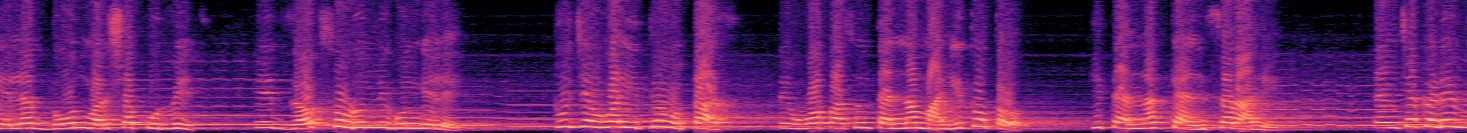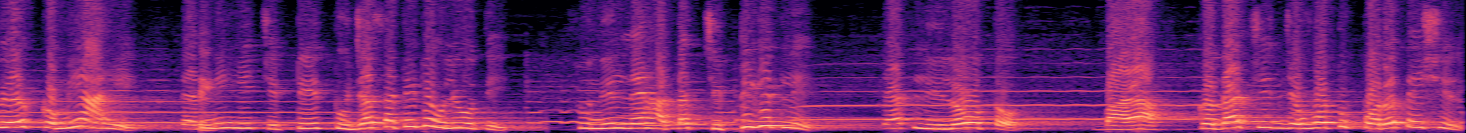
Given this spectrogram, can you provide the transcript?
गेल्या दोन वर्षापूर्वीच हे जग सोडून निघून गेले. तू जेव्हा इथे होतास तेव्हापासून त्यांना माहीत होतं की त्यांना कॅन्सर आहे. त्यांच्याकडे वेळ कमी आहे. त्यांनी ही चिठ्ठी तुझ्यासाठी ठेवली होती. सुनीलने हातात चिठ्ठी घेतली. त्यात लिहिलं होतं बाळा कदाचित जेव्हा तू परत येशील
